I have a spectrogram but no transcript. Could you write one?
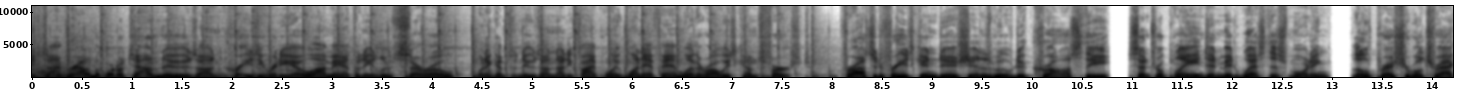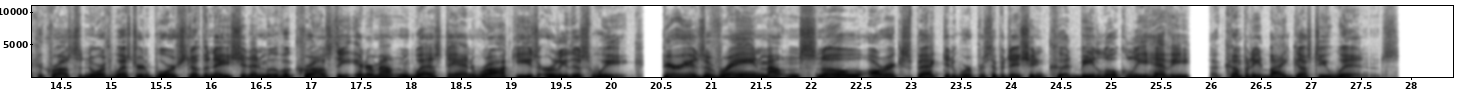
It's time for Alamogordo Town News on Krazy Radio. I'm Anthony Lucero. When it comes to news on 95.1 FM, weather always comes first. Frost and freeze conditions moved across the central plains and Midwest this morning. Low pressure will track across the northwestern portion of the nation and move across the Intermountain West and Rockies early this week. Periods of rain, mountain snow are expected where precipitation could be locally heavy, accompanied by gusty winds.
